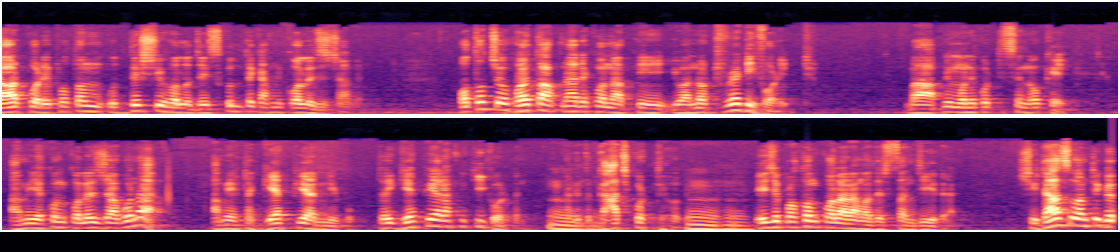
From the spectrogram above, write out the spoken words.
যাওয়ার পরে প্রথম উদ্দেশ্যই হলো যে স্কুল থেকে আপনি কলেজে যাবেন। অথচ হয়তো আপনার এখন আপনি you are not ready for it বা আপনি মনে করতেছেন ওকে আমি এখন কলেজ যাব না আমি একটা গ্যাপ ইয়ার নিব। তো এই গ্যাপ ইয়ার আপনি কি করবেন? আপনাকে তো কাজ করতে হবে। এই যে প্রথম কলার আমাদের Sanjida she does want to go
